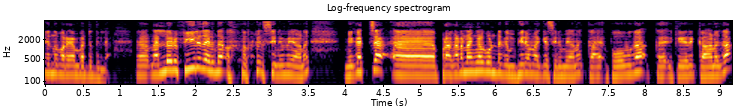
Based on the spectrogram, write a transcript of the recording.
എന്ന് പറയാൻ പറ്റത്തില്ല. നല്ലൊരു ഫീൽ തരുന്ന ഒരു സിനിമയാണ്. മികച്ച പ്രകടനങ്ങൾ കൊണ്ട് ഗംഭീരമാക്കിയ സിനിമയാണ്. പോവുക കയറി കാണുക.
